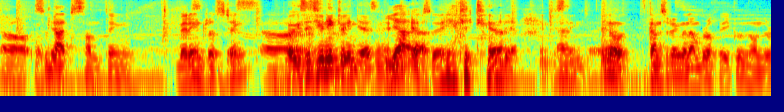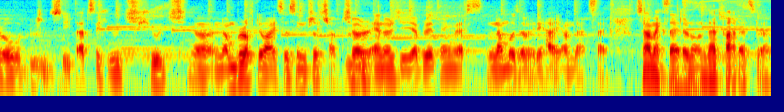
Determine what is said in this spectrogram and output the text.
Uh, okay. So that's something very interesting. Yes. Uh, because it's unique to India, isn't it? Yeah, yeah. it's very unique to yeah. India. Interesting. And, you know, considering the number of vehicles on the road, mm-hmm. see that's a huge, huge uh, number of devices, infrastructure, mm-hmm. energy, everything. That's the numbers are very high on that side. So I'm excited on that part as well.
